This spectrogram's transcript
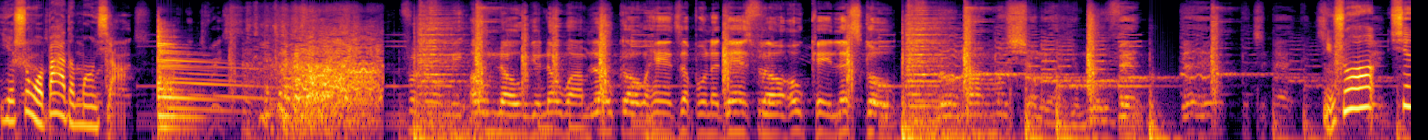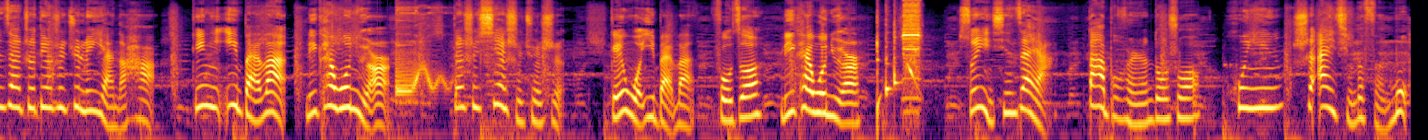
也是我爸的梦想。”你说现在这电视剧里演的哈，给你一百万离开我女儿，但是现实却是给我一百万，否则离开我女儿。所以现在呀，大部分人都说婚姻是爱情的坟墓。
